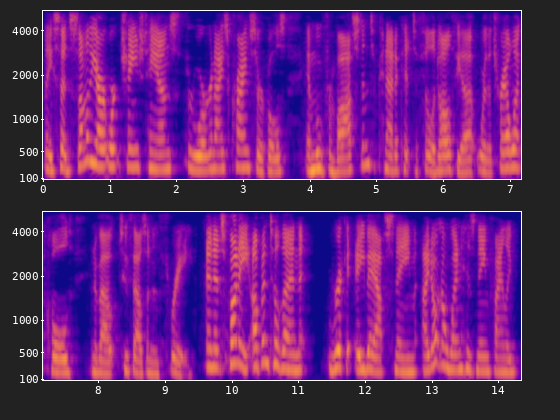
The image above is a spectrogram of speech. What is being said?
They said some of the artwork changed hands through organized crime circles and moved from Boston to Connecticut to Philadelphia, where the trail went cold in about 2003. And it's funny, up until then, Rick Abath's name, I don't know when his name finally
